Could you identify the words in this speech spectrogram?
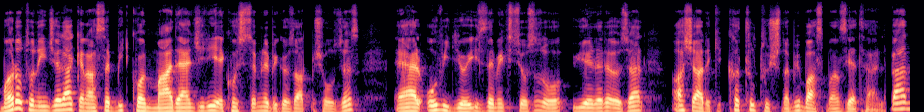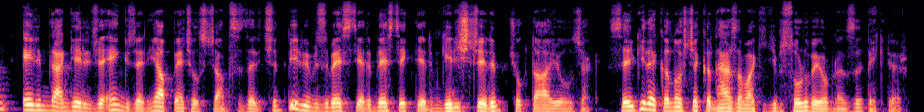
Maraton'u incelerken aslında Bitcoin madenciliği ekosistemine bir göz atmış olacağız. Eğer o videoyu izlemek istiyorsanız o üyelere özel aşağıdaki katıl tuşuna bir basmanız yeterli. Ben elimden gelince en güzelini yapmaya çalışacağım sizler için. Birbirimizi besleyelim, destekleyelim, geliştirelim. Çok daha iyi olacak. Sevgiyle kalın, hoşça kalın. Her zamanki gibi soru ve yorumlarınızı bekliyorum.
